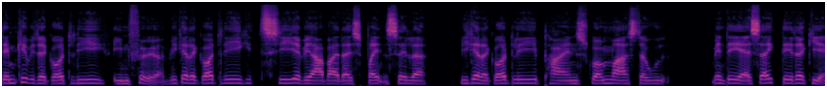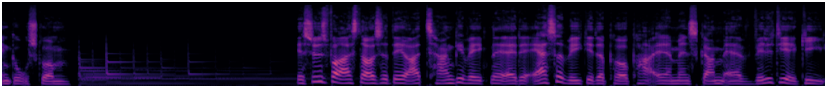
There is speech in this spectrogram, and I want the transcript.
dem kan vi da godt lige indføre. Vi kan da godt lige sige, at vi arbejder i sprints, eller vi kan da godt lige pege en Scrum Master ud. Men det er altså ikke det, der giver en god Scrum. Jeg synes forresten også, at det er ret tankevækkende, at det er så vigtigt at påpege, at man skam er vældig agil,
